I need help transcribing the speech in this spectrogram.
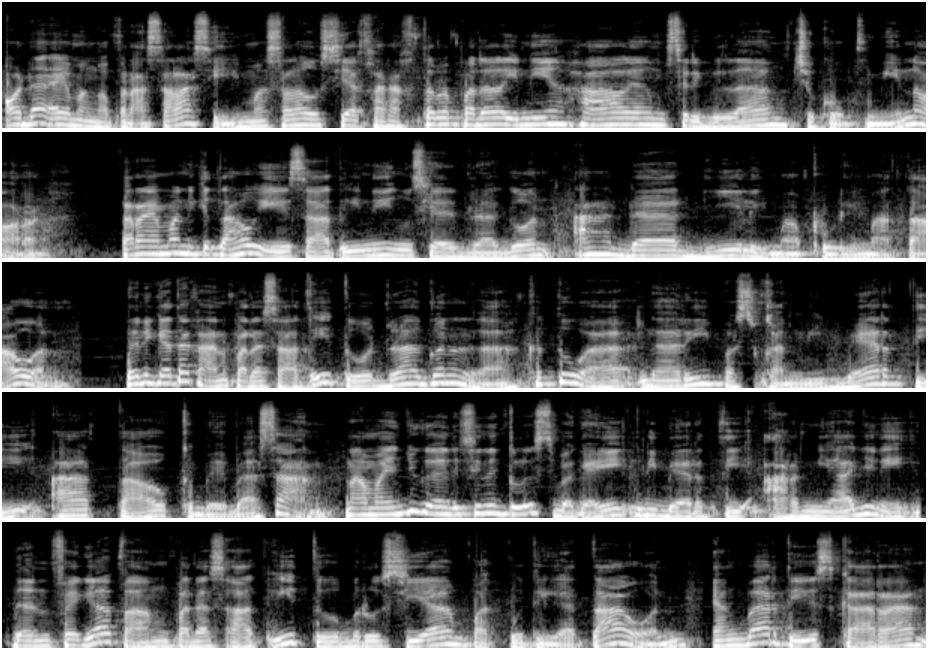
Oda emang gak pernah salah sih, masalah usia karakter padahal ini hal yang bisa dibilang cukup minor. Karena emang diketahui saat ini usia Dragon ada di 55 tahun. Dan dikatakan pada saat itu Dragon adalah ketua dari pasukan Liberty atau kebebasan. Namanya juga di sini tulis sebagai Liberty Army aja nih. Dan Vegapunk pada saat itu berusia 43 tahun, yang berarti sekarang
